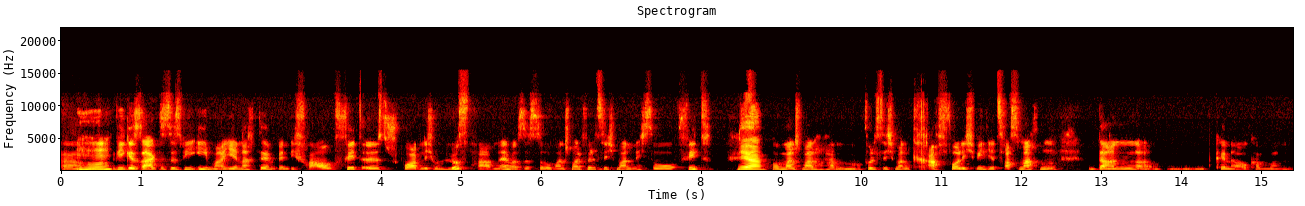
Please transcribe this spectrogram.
Ähm, Mhm. Wie gesagt, es ist wie immer, je nachdem, wenn die Frau fit ist, sportlich und Lust hat, ne? Was ist so, manchmal fühlt sich man nicht so fit Ja. und manchmal hat, fühlt sich man kraftvoll, ich will jetzt was machen, dann äh, genau kann man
